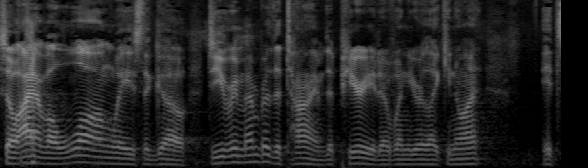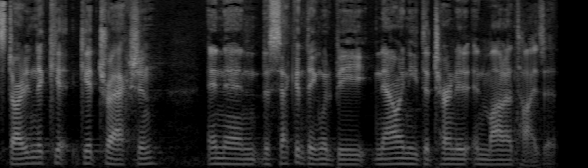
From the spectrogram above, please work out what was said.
So I have a long ways to go. Do you remember the time, the period of when you were like, you know what? It's starting to get, get traction. And then the second thing would be now I need to turn it and monetize it.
